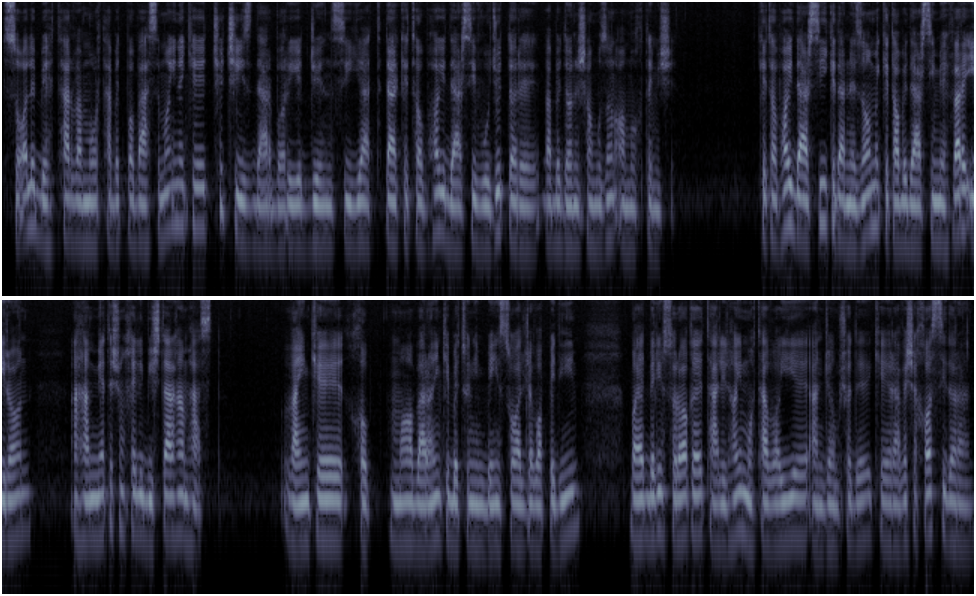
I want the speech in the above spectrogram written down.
سوال بهتر و مرتبط با بحث ما اینه که چه چیز درباره جنسیت در کتابهای درسی وجود داره و به دانش آموزان آموخته میشه؟ کتابهای درسی که در نظام کتاب درسی محور ایران اهمیتشون خیلی بیشتر هم هست. و اینکه خب ما برای اینکه بتونیم به این سوال جواب بدیم باید بریم سراغ تحلیل های محتوایی انجام شده که روش خاصی دارن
